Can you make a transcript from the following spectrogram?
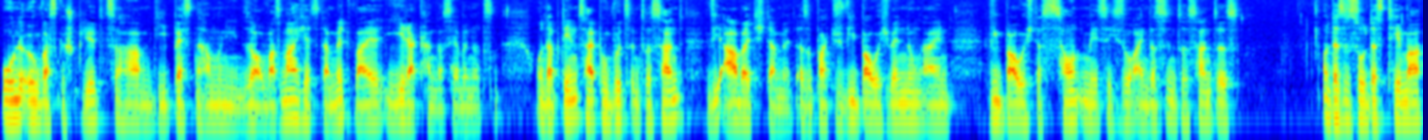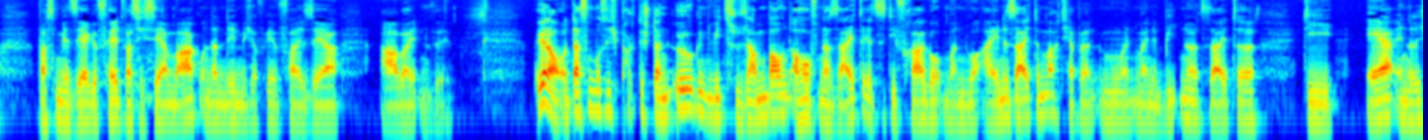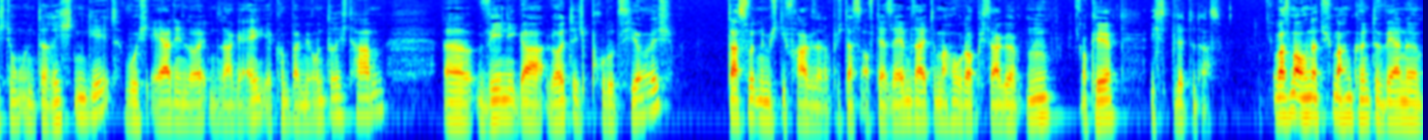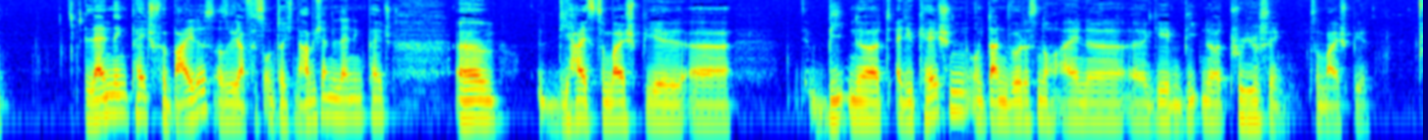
ohne irgendwas gespielt zu haben, die besten Harmonien. So, was mache ich jetzt damit? Weil jeder kann das ja benutzen. Und ab dem Zeitpunkt wird es interessant, wie arbeite ich damit? Also praktisch, wie baue ich Wendungen ein? Wie baue ich das soundmäßig so ein, dass es interessant ist? Und das ist so das Thema, was mir sehr gefällt, was ich sehr mag und an dem ich auf jeden Fall sehr arbeiten will. Genau, und das muss ich praktisch dann irgendwie zusammenbauen, auch auf einer Seite. Jetzt ist die Frage, ob man nur eine Seite macht. Ich habe ja im Moment meine BeatNerd-Seite, die eher in Richtung Unterrichten geht, wo ich eher den Leuten sage, ey, ihr könnt bei mir Unterricht haben. Äh, weniger Leute, ich produziere euch. Das wird nämlich die Frage sein, ob ich das auf derselben Seite mache oder ob ich sage, hm, okay, ich splitte das. Was man auch natürlich machen könnte, wäre eine Landingpage für beides. Also ja, fürs Unterrichten habe ich eine Landingpage. Ähm, die heißt zum Beispiel äh, Beat Nerd Education und dann würde es noch eine äh, geben, Beat Nerd Producing. zum Beispiel.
